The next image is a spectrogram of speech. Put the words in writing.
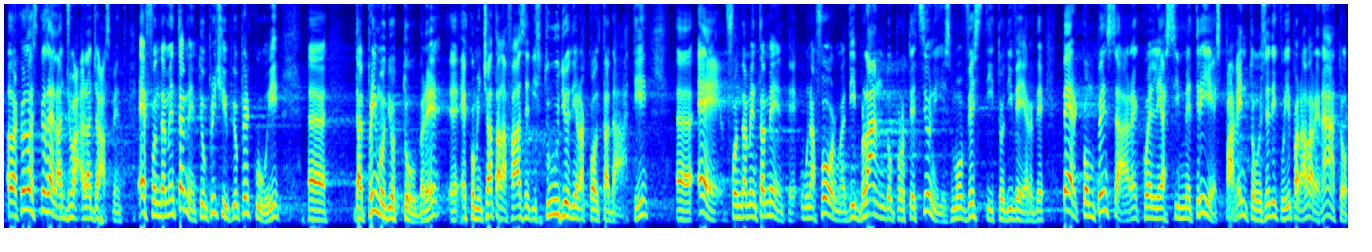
Allora, cosa, cos'è l'adjustment? È fondamentalmente un principio per cui eh, dal primo di ottobre eh, è cominciata la fase di studio e di raccolta dati eh, è fondamentalmente una forma di blando protezionismo vestito di verde per compensare quelle asimmetrie spaventose di cui parlava Renato,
